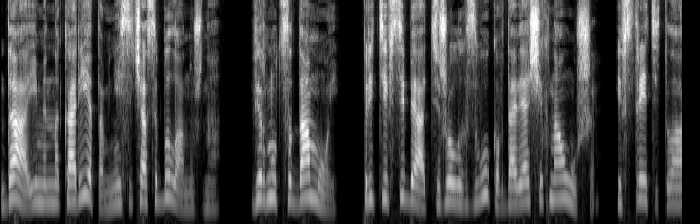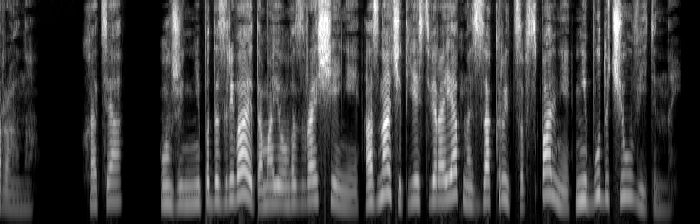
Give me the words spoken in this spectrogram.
Да, именно карета мне сейчас и была нужна. Вернуться домой, прийти в себя от тяжелых звуков, давящих на уши, и встретить Лорана. Хотя он же не подозревает о моем возвращении, а значит, есть вероятность закрыться в спальне, не будучи увиденной.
